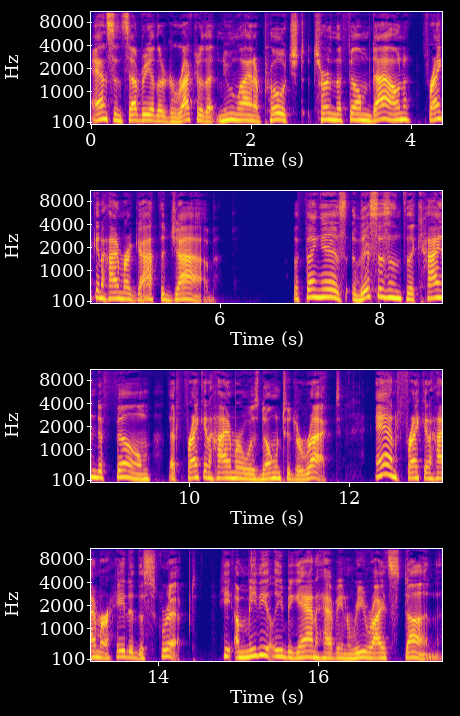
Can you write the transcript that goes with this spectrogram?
And since every other director that New Line approached turned the film down, Frankenheimer got the job. The thing is, this isn't the kind of film that Frankenheimer was known to direct, and Frankenheimer hated the script. He immediately began having rewrites done.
